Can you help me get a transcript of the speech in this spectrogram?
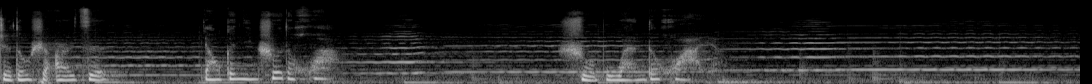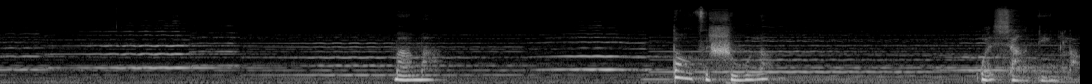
这都是儿子要跟您说的话，说不完的话呀，妈妈，稻子熟了。我想您了。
